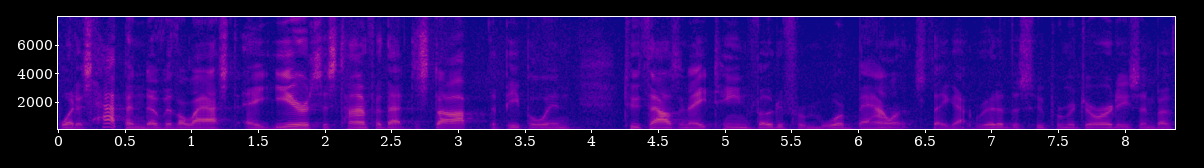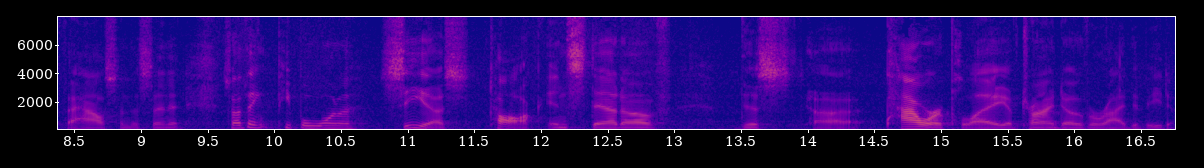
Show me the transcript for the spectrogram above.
what has happened over the last eight years. It's time for that to stop. The people in 2018 voted for more balance. They got rid of the supermajorities in both the House and the Senate. So I think people want to see us talk instead of this uh, power play of trying to override the veto.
